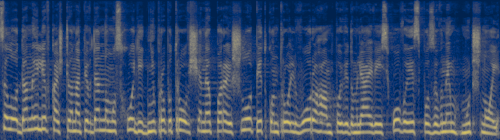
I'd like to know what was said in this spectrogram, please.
Село Данилівка, що на південному сході Дніпропетровщини, перейшло під контроль ворога. Повідомляє військовий із позивним Мучной.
